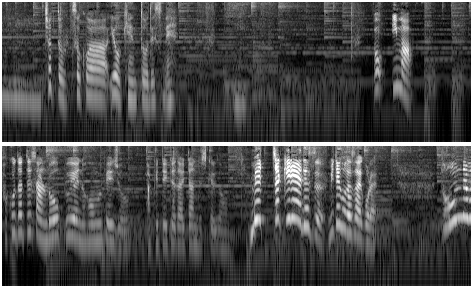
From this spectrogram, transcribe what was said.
うんちょっとそこは要検討ですね、うん、お今函館山ロープウェイのホームページを開けていただいたんですけれども。めっちゃ綺麗です。見てくださいこれ。とんでも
